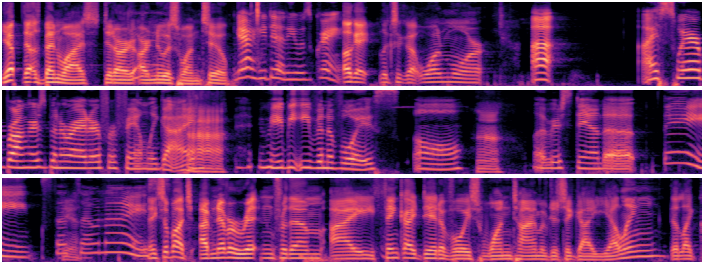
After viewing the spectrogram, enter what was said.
Yep, that was Ben Wise. Did our, our newest one too. Yeah, he did. He was great. Okay, looks like I got one more. Uh, I swear Braunger's been a writer for Family Guy. Maybe even a voice. Oh, Huh. love your stand up. Thanks. That's Yeah. so nice. Thanks so much. I've never written for them. I think I did a voice one time of just a guy yelling that like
